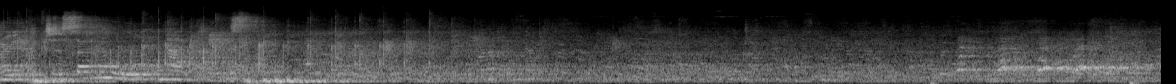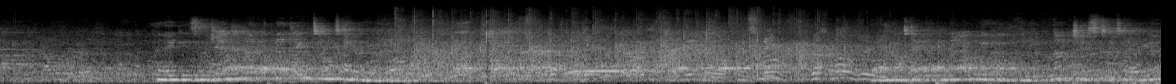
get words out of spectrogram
group to the Southern Hall now, please. Ladies and gentlemen, the Bedlington Terrier. Table now we have the Manchester Terrier,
